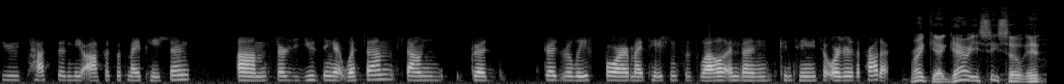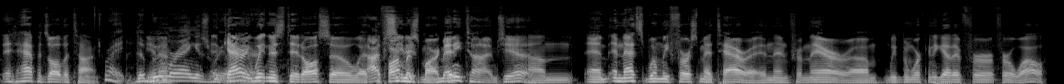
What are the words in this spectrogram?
to test in the office with my patients, um, started using it with them, found good good relief for my patients as well, and then continue to order the product. Right, Ga- Gary. You see, so it, it happens all the time. Right. The you know? boomerang is And real. Gary Gary. witnessed it also at I've the farmers it market many times. Yeah. Um, and and that's when we first met Tara, and then from there, um, we've been working together for for a while.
